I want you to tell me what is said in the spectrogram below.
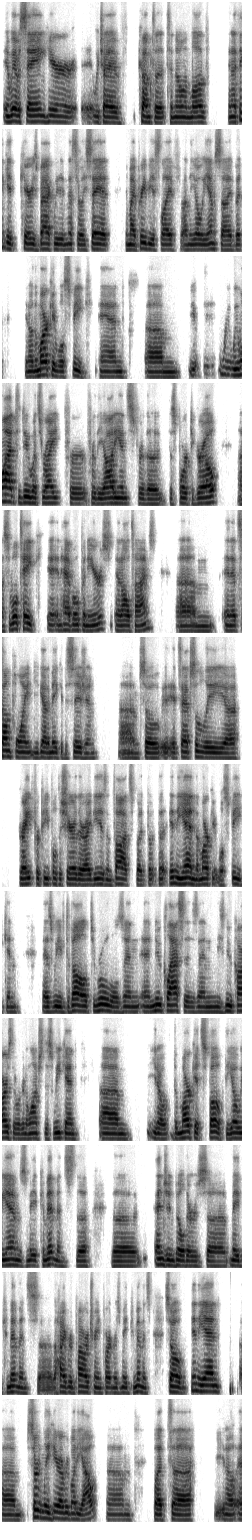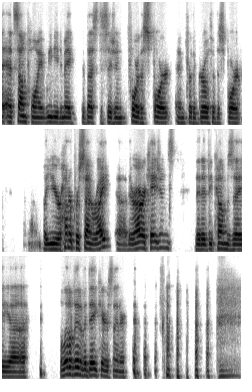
and we have a saying here, eh, which I have come to to know and love, and I think it carries back. We didn't necessarily say it in my previous life on the OEM side, but you know the market will speak, and um, you, we we want to do what's right for for the audience, for the the sport to grow uh, so we'll take and have open ears at all times. Um, and at some point, you got to make a decision. Um, so it's absolutely uh, great for people to share their ideas and thoughts, but the, the, in the end, the market will speak. And as we've developed rules and, and new classes and these new cars that we're going to launch this weekend, um, you know, the market spoke, the OEMs made commitments, the the engine builders uh, made commitments, uh, the hybrid powertrain partners made commitments. So in the end, um, certainly hear everybody out, um, but uh, you know at, at, some point we need to make the best decision for the sport and for the growth of the sport. But you're 100% right. Uh, there are occasions that it becomes a uh, a little bit of a daycare center.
